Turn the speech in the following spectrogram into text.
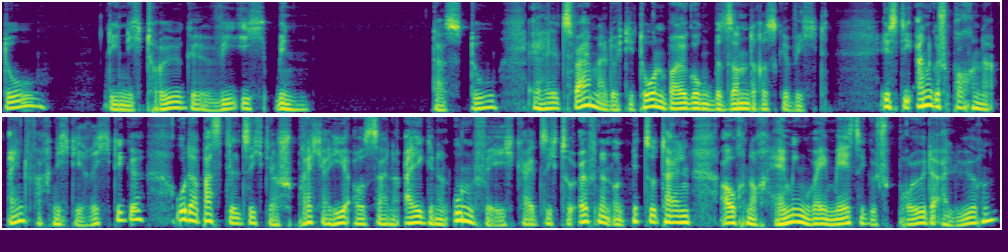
Du, die nicht trüge, wie ich bin. Das Du erhält zweimal durch die Tonbeugung besonderes Gewicht. Ist die angesprochene einfach nicht die richtige, oder bastelt sich der Sprecher hier aus seiner eigenen Unfähigkeit, sich zu öffnen und mitzuteilen, auch noch Hemingway-mäßige spröde Allüren?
